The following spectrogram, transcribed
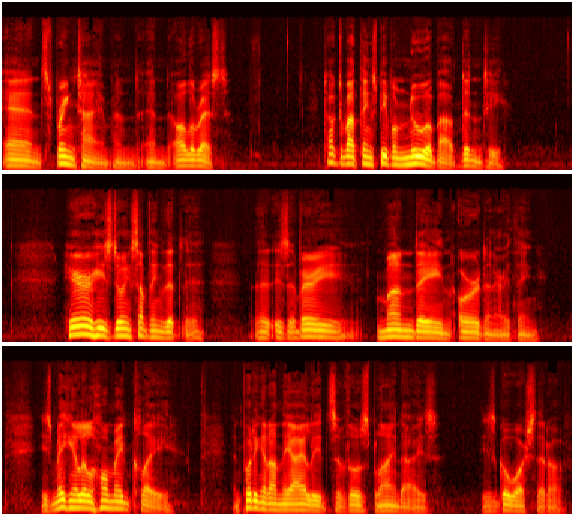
and springtime and, and all the rest. Talked about things people knew about, didn't he? Here he's doing something that, uh, that is a very mundane, ordinary thing. He's making a little homemade clay and putting it on the eyelids of those blind eyes. He's Go wash that off.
